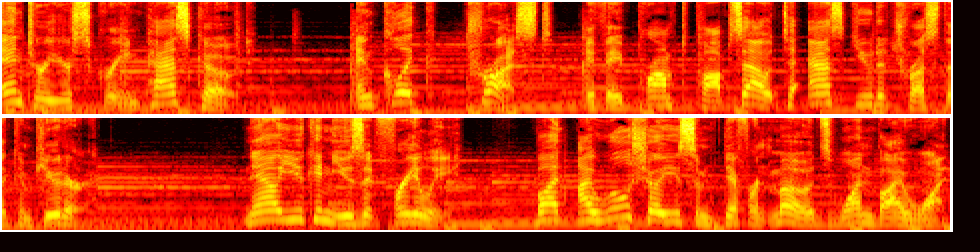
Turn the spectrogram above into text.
Enter your screen passcode and click Trust if a prompt pops out to ask you to trust the computer. Now you can use it freely, but I will show you some different modes one by one.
